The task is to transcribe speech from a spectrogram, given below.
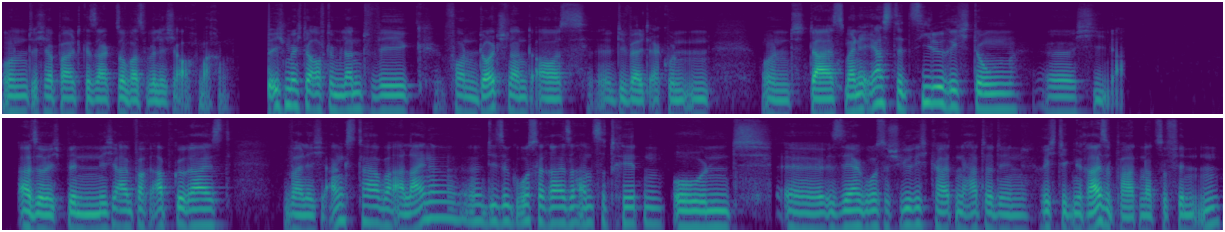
und ich habe halt gesagt, sowas will ich auch machen. Ich möchte auf dem Landweg von Deutschland aus äh, die Welt erkunden und da ist meine erste Zielrichtung äh, China. Also ich bin nicht einfach abgereist, weil ich Angst habe, alleine äh, diese große Reise anzutreten und äh, sehr große Schwierigkeiten hatte, den richtigen Reisepartner zu finden.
